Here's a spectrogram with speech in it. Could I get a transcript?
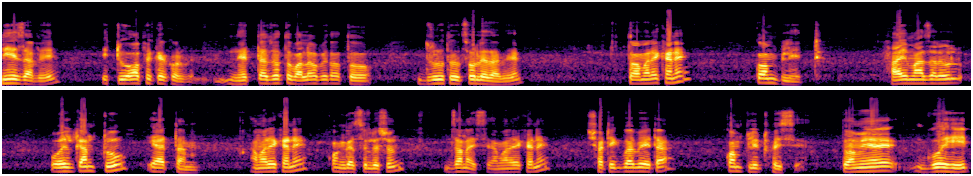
নিয়ে যাবে, একটু অপেক্ষা করবেন, নেটটা যত ভালো হবে তত দ্রুত চলে যাবে। তো আমার এখানে complete hi Mazharul welcome to Airtm আমার এখানে কংগ্রাচুলেশন জানাইছে। আমার এখানে সঠিকভাবে এটা কমপ্লিট হয়েছে তো আমি গো হিট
